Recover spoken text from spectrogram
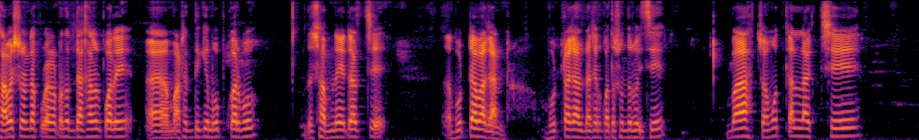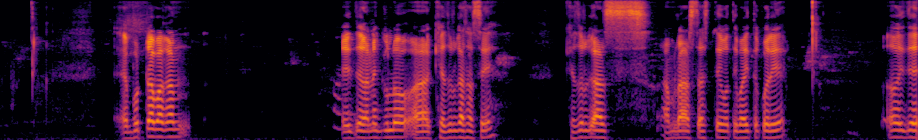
সাব স্টেশনটা পুরো আপনাদের দেখানোর পরে মাঠের দিকে মুভ করব। সামনে এটা হচ্ছে ভুট্টা বাগান। ভুট্টা গাছ দেখেন কত সুন্দর হয়েছে। বাহ, চমৎকার লাগছে। ভুট্টা বাগান, এই যে অনেকগুলো খেজুর গাছ আছে। খেজুর গাছ আমরা আস্তে আস্তে অতিবাহিত করে ওই যে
